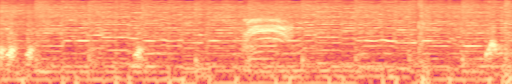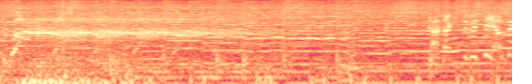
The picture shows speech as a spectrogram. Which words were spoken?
叩き潰してやるぜ!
